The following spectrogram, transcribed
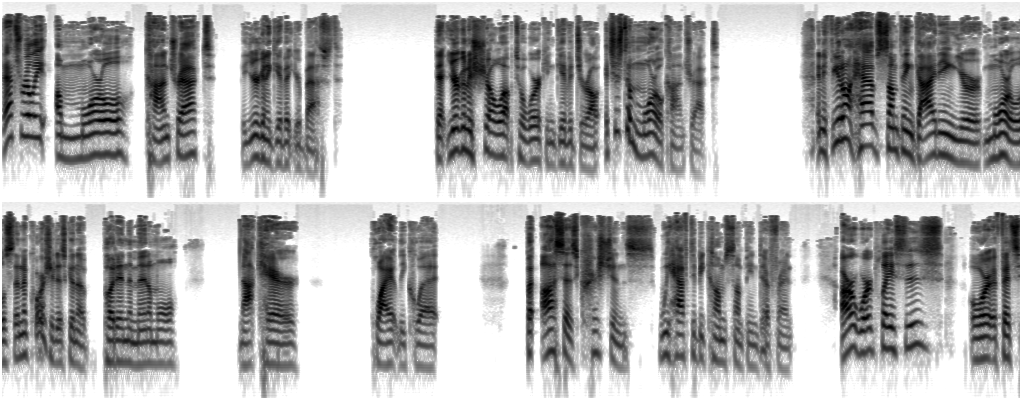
that's really a moral contract that you're going to give it your best. That you're going to show up to work and give it your all. It's just a moral contract. And if you don't have something guiding your morals, then of course you're just going to put in the minimal, not care, quietly quit. But us as Christians, we have to become something different. Our workplaces, or if it's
